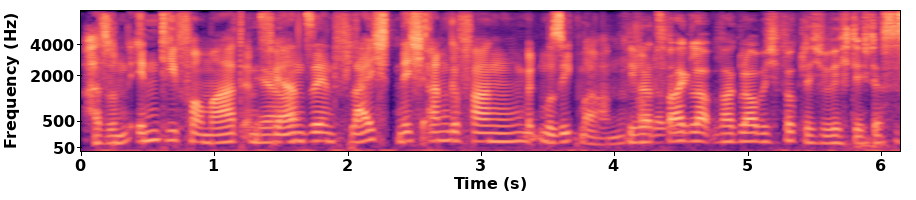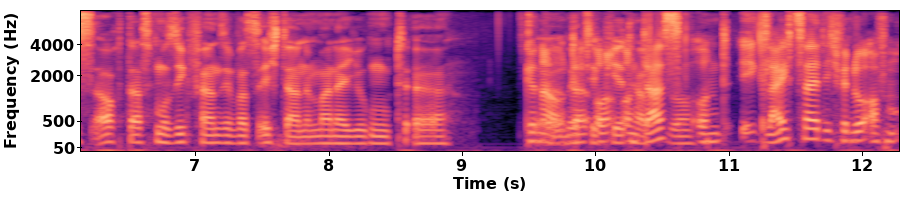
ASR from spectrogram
also ein Indie-Format im ja. Fernsehen, vielleicht nicht angefangen mit Musik machen. Viva 2 glaub, war, glaube ich, wirklich wichtig. Das ist auch das Musikfernsehen, was ich dann in meiner Jugend äh, Genau, äh, und, und, und das so. und gleichzeitig, wenn du auf einem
